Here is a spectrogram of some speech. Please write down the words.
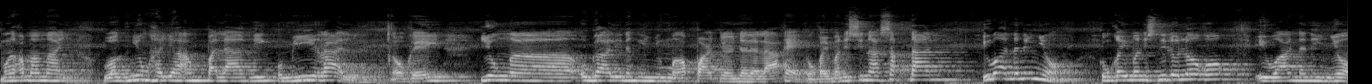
Mga kamamay, huwag niyong hayaang palaging umiral. Okay? Yung ah, ugali ng inyong mga partner na lalaki. Kung kayo man is sinasaktan, iwanan ninyo. Kung kayo man is niloloko, iwanan ninyo.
